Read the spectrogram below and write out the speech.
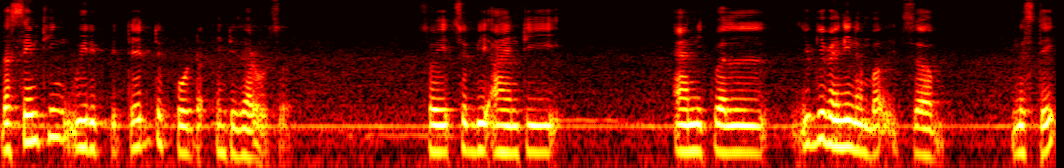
the same thing we repeated for the integer also. So it should be int n equal you give any number it's a mistake.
